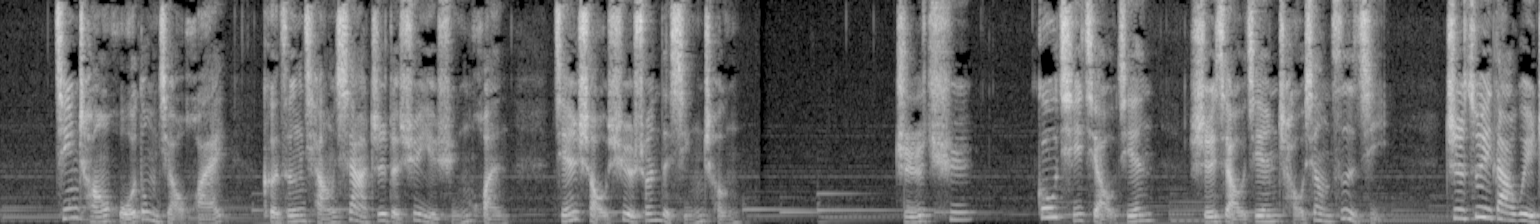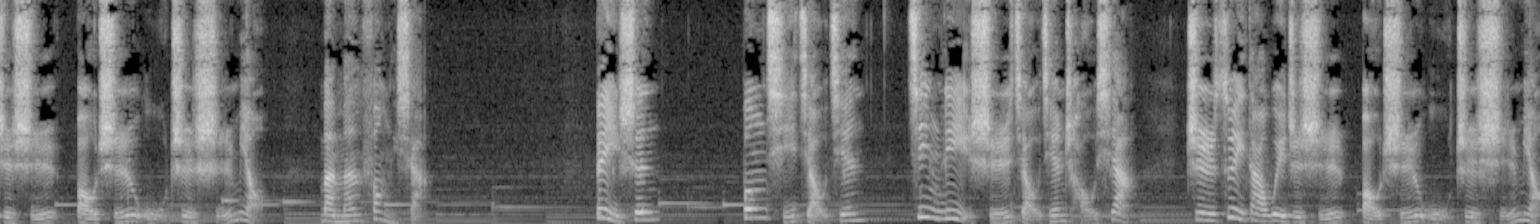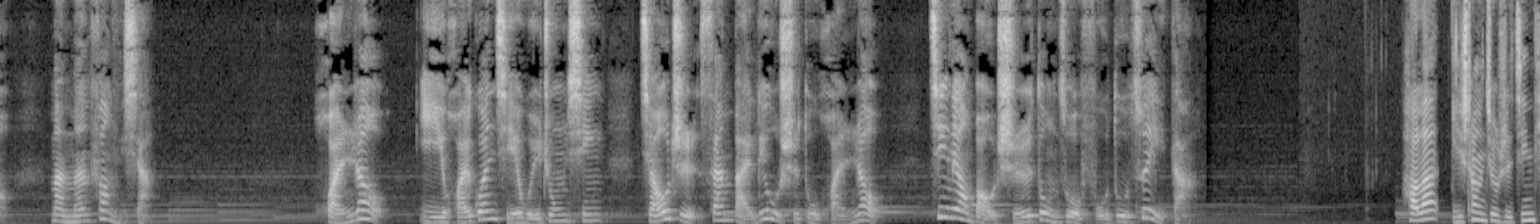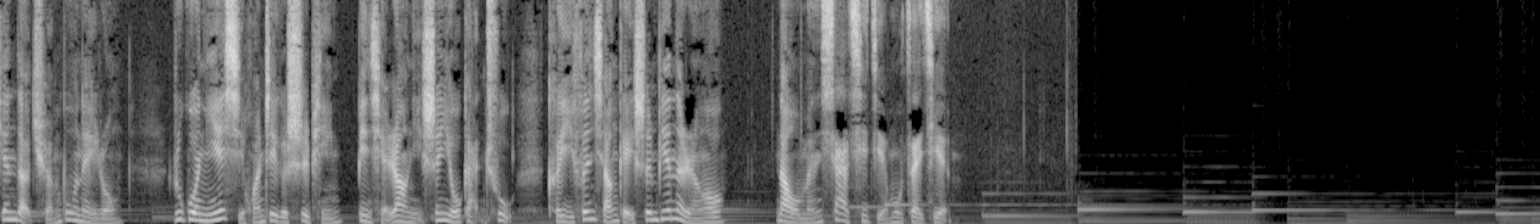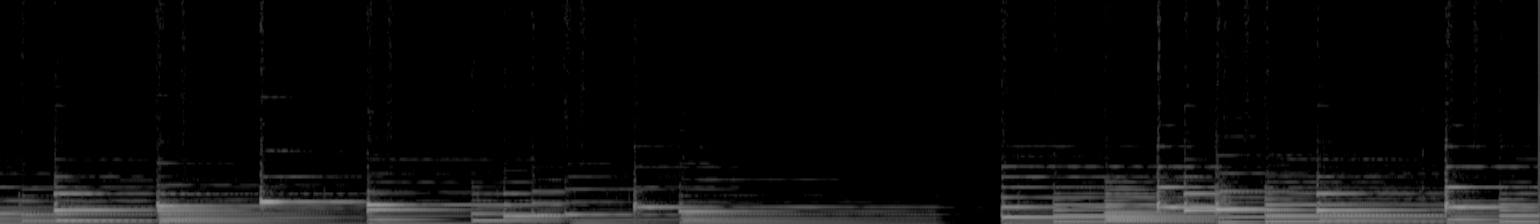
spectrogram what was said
经常活动脚踝，可增强下肢的血液循环，减少血栓的形成。直屈，勾起脚尖，使脚尖朝向自己，至最大位置时保持五至十秒，慢慢放下。背伸。绷起脚尖，尽力使脚尖朝下，至最大位置时保持五至十秒，慢慢放下。环绕以踝关节为中心，脚趾三百六十度环绕，尽量保持动作幅度最大。好了，以上就是今天的全部内容。如果你也喜欢这个视频，并且让你深有感触，可以分享给身边的人哦。那我们下期节目再见。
